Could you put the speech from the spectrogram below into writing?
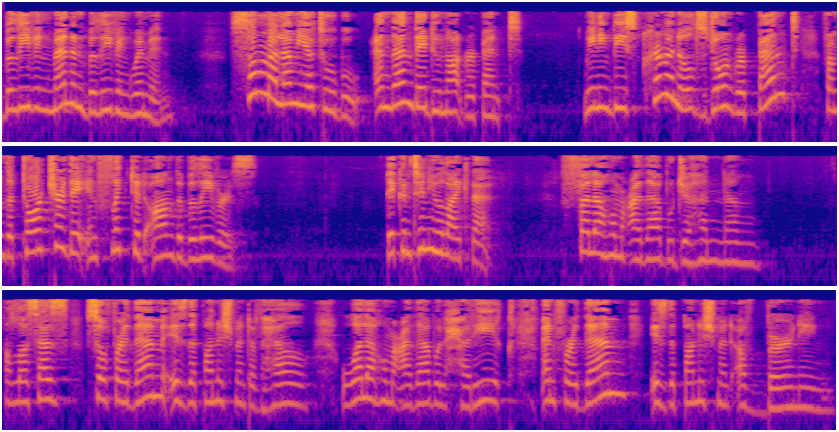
believing men and believing women, ثُمَّ لَمْ يَتُوبُوا And then they do not repent. Meaning these criminals don't repent from the torture they inflicted on the believers. They continue like that. فَلَهُمْ عَذَابُ جَهَنَّمُ Allah says, so for them is the punishment of hell. وَلَهُمْ عَذَابُ الْحَرِيقِ And for them is the punishment of burning.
